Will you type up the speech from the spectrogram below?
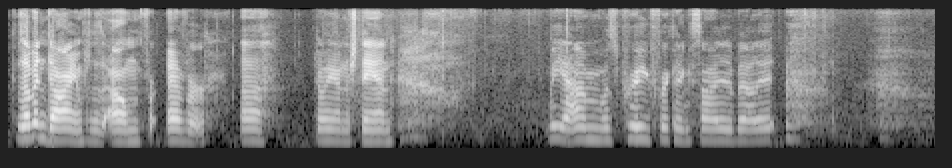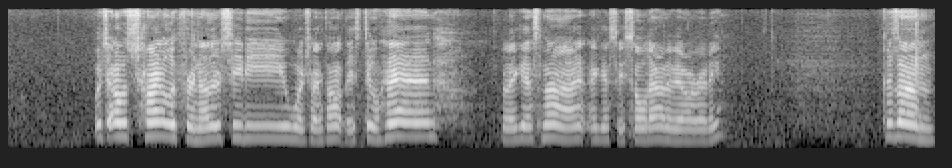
Because I've been dying for this album forever. Uh, don't you understand? But yeah, I was pretty freaking excited about it. Which I was trying to look for another CD, which I thought they still had. But I guess not. I guess they sold out of it already. Because, um,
